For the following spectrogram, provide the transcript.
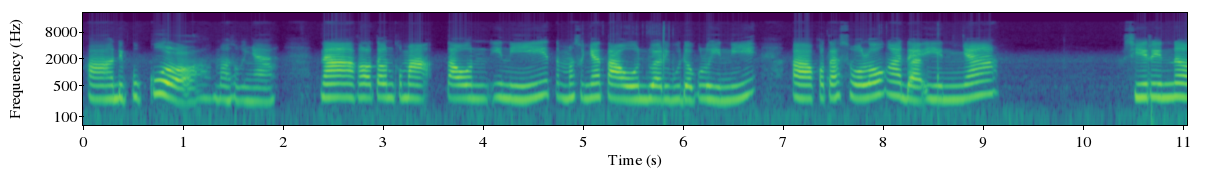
Ah dipukul masuknya. Nah kalau tahun kema tahun ini maksudnya tahun 2020 ini uh, kota Solo ngadainnya sirine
